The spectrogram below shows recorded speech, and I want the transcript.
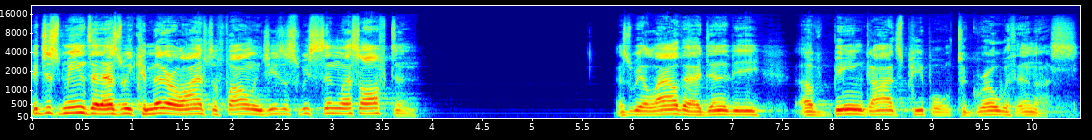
It just means that as we commit our lives to following Jesus, we sin less often. As we allow the identity of being God's people to grow within us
